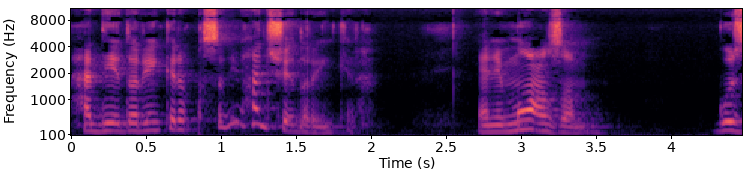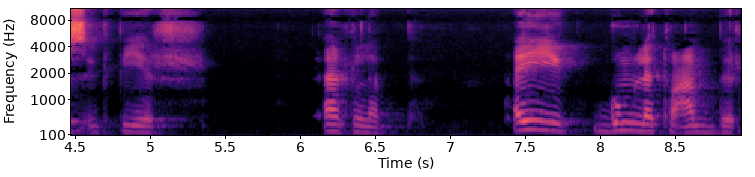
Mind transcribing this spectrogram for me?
حد يقدر ينكر القصة دي؟ محدش يقدر ينكرها. يعني معظم جزء كبير أغلب أي جملة تعبر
